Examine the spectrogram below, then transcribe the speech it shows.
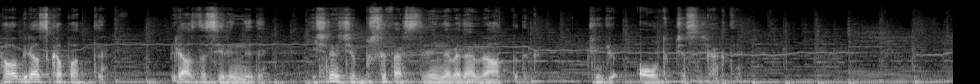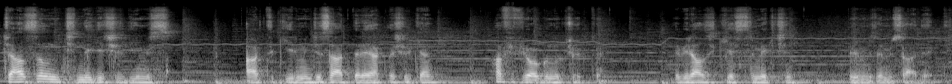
Hava biraz kapattı. Biraz da serinledi. İşin açığı bu sefer serinlemeden rahatladık. Çünkü oldukça sıcaktı. Johnson'ın içinde geçirdiğimiz artık 20. saatlere yaklaşırken hafif yorgunluk çöktü. Ve birazcık kestirmek için birbirimize müsaade ettik.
